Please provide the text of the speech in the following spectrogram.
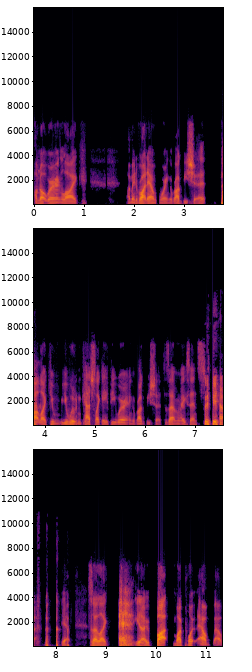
I'm not wearing like, I mean, right now I'm wearing a rugby shirt, but like you you wouldn't catch like he'd be wearing a rugby shirt. Does that make sense? yeah. Yeah. So like, you know, but my point, our, our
